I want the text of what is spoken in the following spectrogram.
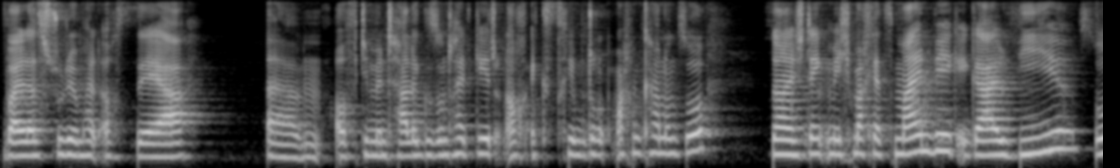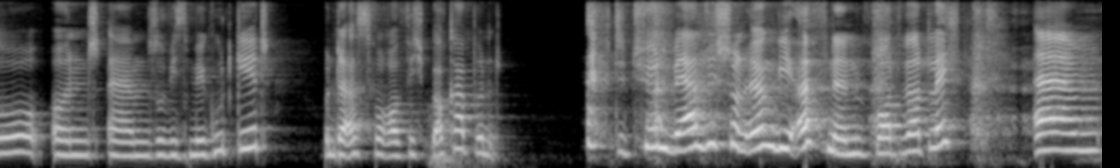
weil das Studium halt auch sehr ähm, auf die mentale Gesundheit geht und auch extrem Druck machen kann und so, sondern ich denke mir, ich mache jetzt meinen Weg, egal wie, so und ähm, so wie es mir gut geht und das, worauf ich Bock habe und die Türen werden sich schon irgendwie öffnen, wortwörtlich. Ähm,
